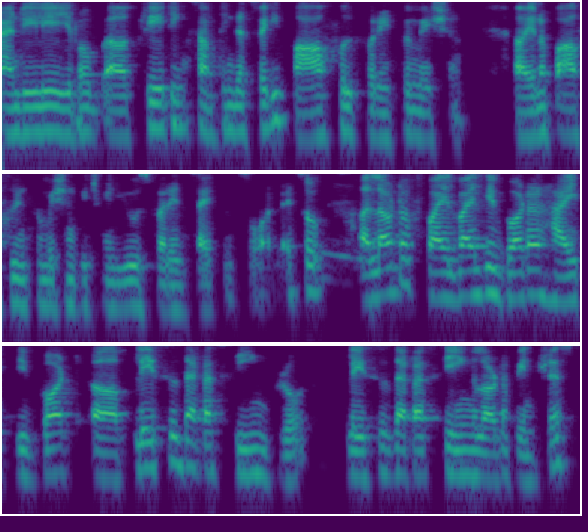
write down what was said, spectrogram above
and really, you know, uh, creating something that's very powerful for information. Uh, you know, powerful information which we use for insights and so on. Right? So a lot of while while we've got our hype, we've got uh, places that are seeing growth, places that are seeing a lot of interest,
